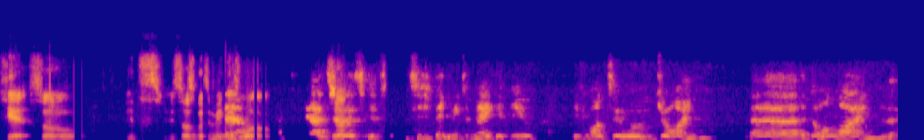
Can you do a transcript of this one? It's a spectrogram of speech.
here, so it's it's just going to make Yeah. work. Yeah, so Yeah. it's, it's a decision that you need to make if you if you want to join uh, the online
